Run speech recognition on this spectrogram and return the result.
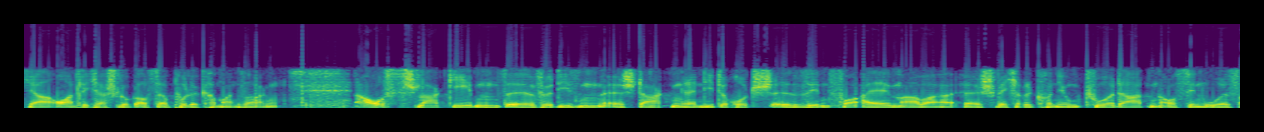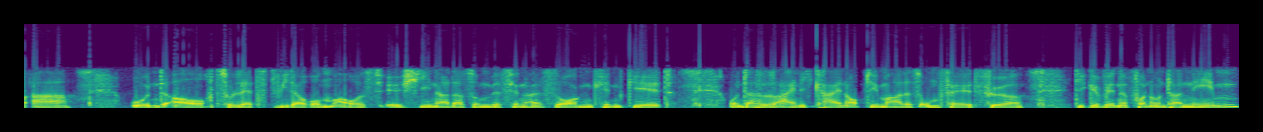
ja, ordentlicher Schluck aus der Pulle, kann man sagen. Ausschlaggebend äh, für diesen äh, starken Renditerutsch äh, sind vor allem aber schwächere Konjunkturdaten aus den USA und auch zuletzt wiederum aus China, das so ein bisschen als Sorgenkind gilt. Und das ist eigentlich kein optimales Umfeld für die Gewinne von Unternehmen.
